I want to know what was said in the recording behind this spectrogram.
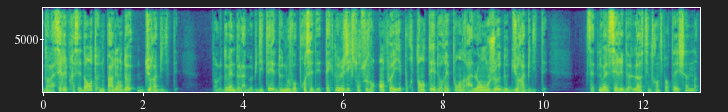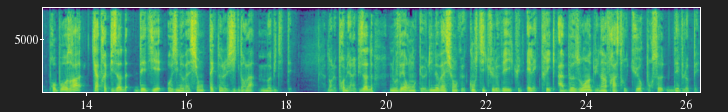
Dans la série précédente, nous parlions de durabilité. Dans le domaine de la mobilité, de nouveaux procédés technologiques sont souvent employés pour tenter de répondre à l'enjeu de durabilité. Cette nouvelle série de Lost in Transportation proposera quatre épisodes dédiés aux innovations technologiques dans la mobilité. Dans le premier épisode, nous verrons que l'innovation que constitue le véhicule électrique a besoin d'une infrastructure pour se développer.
